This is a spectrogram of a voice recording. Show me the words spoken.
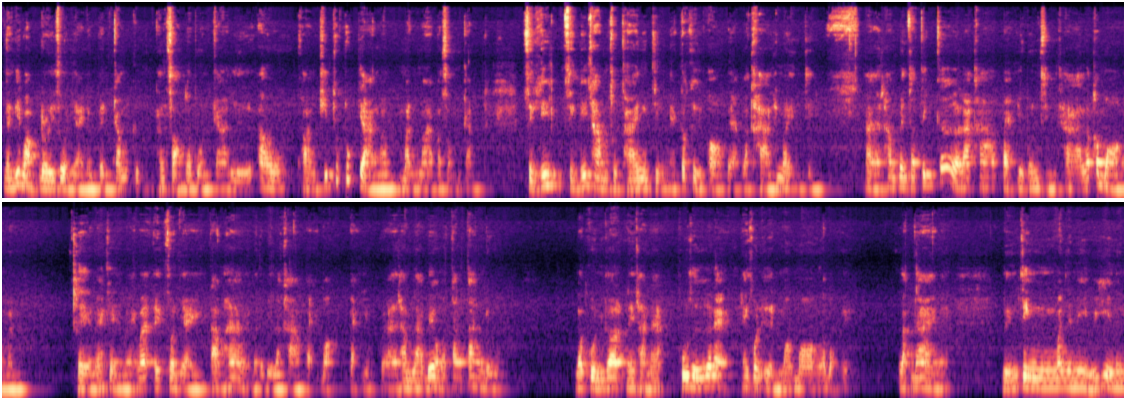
อย่างที่บอกโดยส่วนใหญ่มันเป็นก้ากึ่งทั้งสองกระบวนการ หรือเอาความคิดทุก ๆ อย่างมามันมาผสมกัน สิ่งที่สิ่งที่ทำสุดท้ายจริงๆเนี่ยก็คือออกแบบราคาขึ้นมาจริงๆอาจจะทำเป็นสติกเกอร์ ราคาแปะอยู่บนสินค้าแล้วก็มองมัน เคยไหมเคยไหมว่าไอ้ส่วนใหญ่ตามห้างเนี่ยมันจะมีราคาแปะบอกแปะอยู่อาจจะทำลาเบลมาตั้งตั้งดู แล้วคุณก็ในฐานะผู้ซื้อก็ได้ให้คนอื่นมองมองแล้วบอกรับได้ไหมหรือจริงมันจะมีวิธีหนึ่ง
